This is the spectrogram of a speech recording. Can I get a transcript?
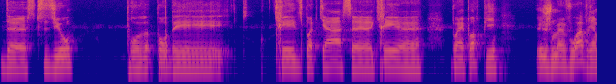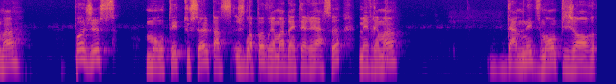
de studio pour, pour des. créer du podcast, euh, créer. euh, peu importe. Puis je me vois vraiment pas juste monter tout seul parce que je vois pas vraiment d'intérêt à ça, mais vraiment d'amener du monde, puis genre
